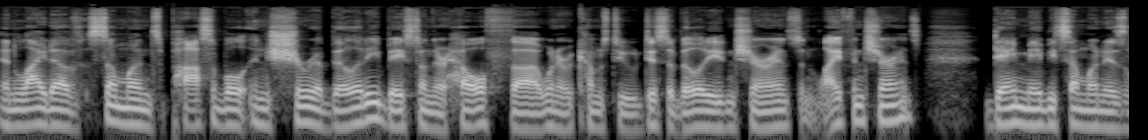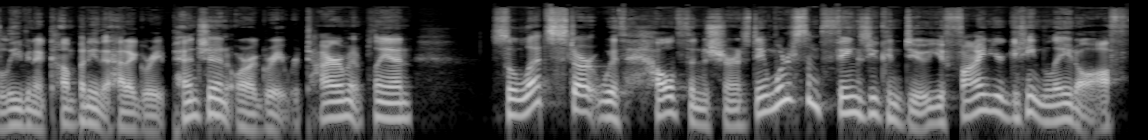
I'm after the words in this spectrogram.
in light of someone's possible insurability based on their health uh, whenever it comes to disability insurance and life insurance. Dame, maybe someone is leaving a company that had a great pension or a great retirement plan. So let's start with health insurance. Dame, what are some things you can do? You find you're getting laid off,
